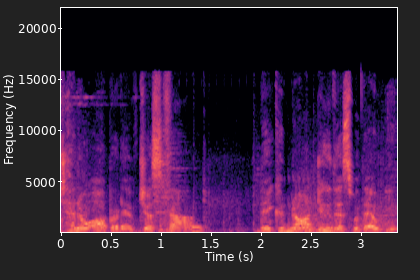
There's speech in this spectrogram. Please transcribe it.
Tenno operative just found. They could not do this without you.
